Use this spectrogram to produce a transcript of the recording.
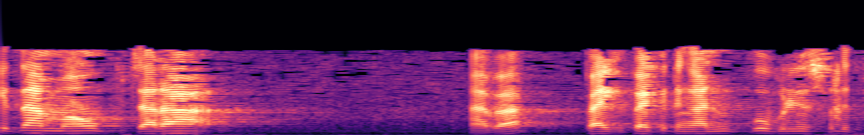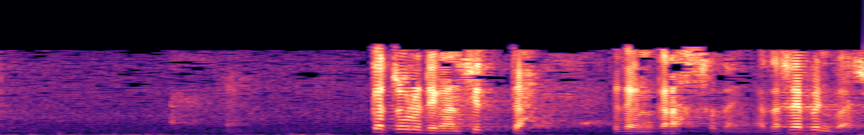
Kita mau bicara apa? Baik-baik dengan kuburin sulit kecuali dengan siddah, dengan keras katanya. Kata saya bin Bas.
